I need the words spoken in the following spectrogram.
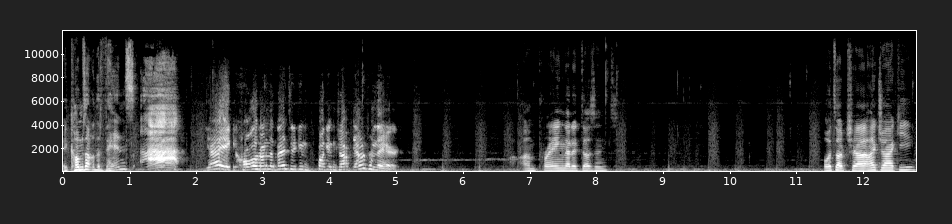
It comes out of the vents. Ah! Yeah, it crawls out of the vents and it can fucking drop down from there. I'm praying that it doesn't. What's up, chat? Hi, Jackie.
